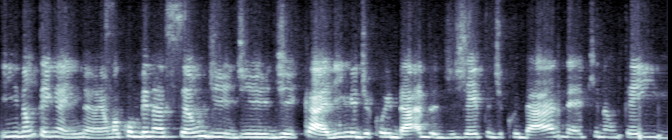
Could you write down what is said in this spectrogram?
e não tem ainda. É uma combinação de, de, de carinho, de cuidado, de jeito de cuidar, né? Que não tem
